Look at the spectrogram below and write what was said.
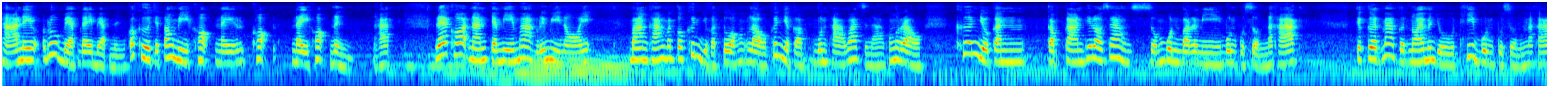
หาในรูปแบบใดแบบหนึ่ง ก็คือจะต้องมีเคาะในเคาะในเคาะหนึ่งนะคะและเคาะนั้นจะมีมากหรือมีน้อย บางครั้งมันก็ขึ้นอยู่กับตัวของเราขึ้นอยู่กับบุญภาวาสนาของเรา ขึ้นอยู่กันกับการที่เราสร้างสมบุญบารมีบุญกุศลนะคะ จะเกิดมากเกิดน้อยมันอยู่ที่บุญกุศลนะคะ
